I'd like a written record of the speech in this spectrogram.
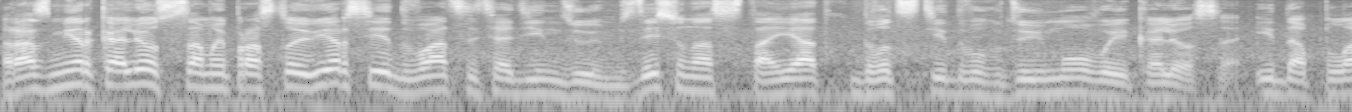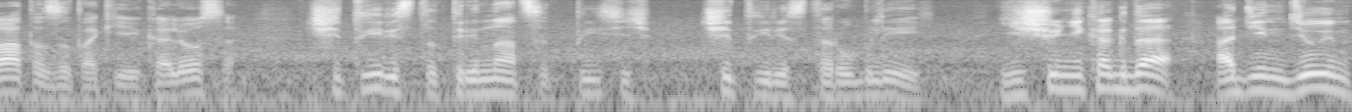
Размер колес самой простой версии 21 дюйм. Здесь у нас стоят 22-дюймовые колеса. И доплата за такие колеса 413 400 рублей. Еще никогда один дюйм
